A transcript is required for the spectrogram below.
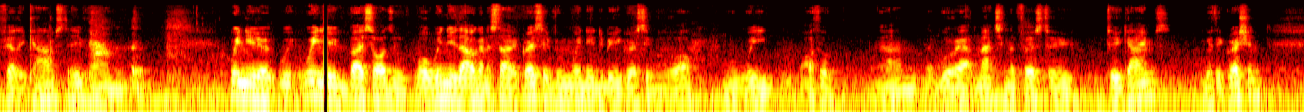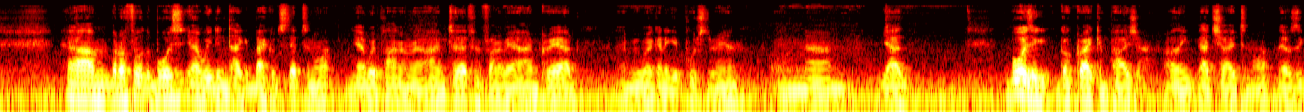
fairly calm, Steve. Um, we knew we, we knew both sides. Of, well, we knew they were going to start aggressive, and we need to be aggressive as well. We, I thought, um, that we were outmatching the first two two games with aggression. Um, but I thought the boys, you know, we didn't take a backward step tonight. You know, we're playing on our home turf in front of our home crowd, and we weren't going to get pushed around. And um, yeah, the boys have got great composure. I think that showed tonight. There was a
